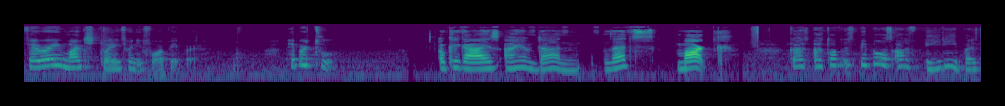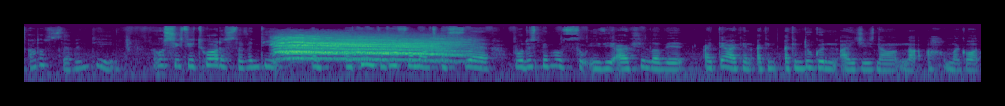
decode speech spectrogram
February march 2024 paper. Paper two. Okay guys i am done. Let's mark. Guys i thought this paper was out of 80 but it's out of 70 i was 62 out of 70 and i couldn't get it so much i swear. Bro this paper was so easy. I actually love it. I think i can i can i can do good in ig's now. Not, oh my god.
